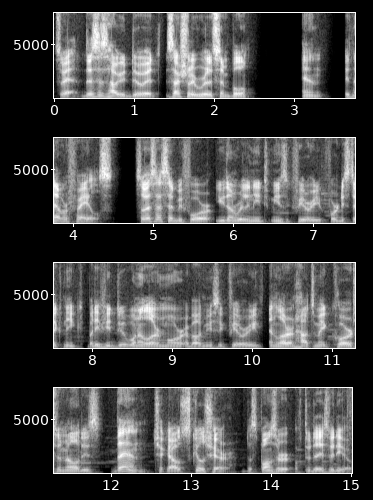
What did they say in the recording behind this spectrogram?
So yeah, this is how you do it. It's actually really simple and it never fails. So as I said before, you don't really need music theory for this technique, but if you do want to learn more about music theory and learn how to make chords and melodies, then check out Skillshare, the sponsor of today's video.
